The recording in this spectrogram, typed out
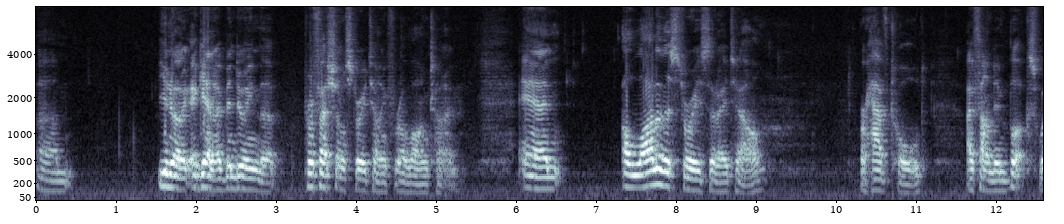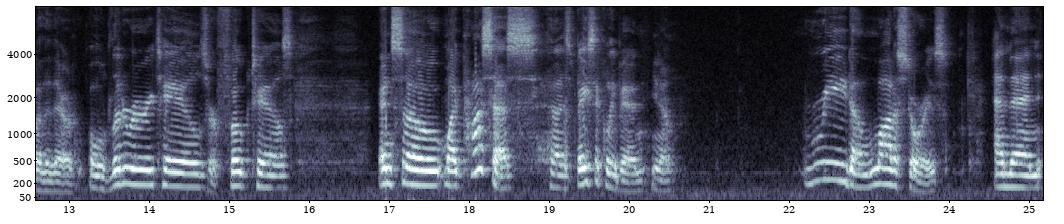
um, you know, again, I've been doing the professional storytelling for a long time, and a lot of the stories that I tell or have told, I found in books, whether they're old literary tales or folk tales. And so my process has basically been, you know, read a lot of stories and then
